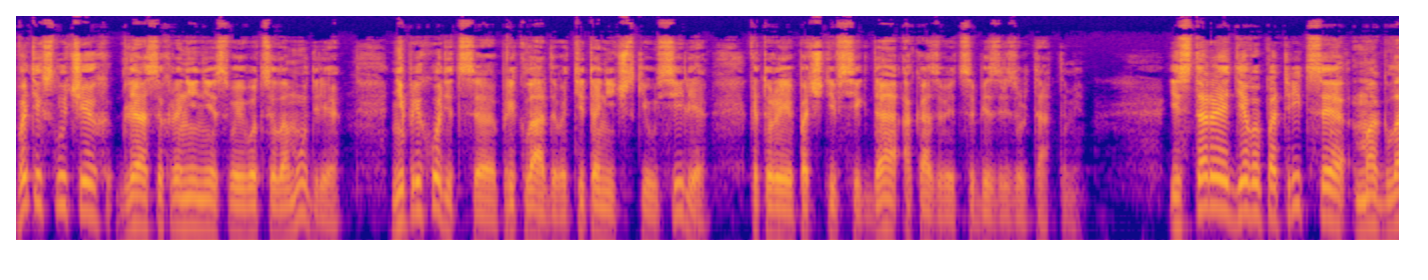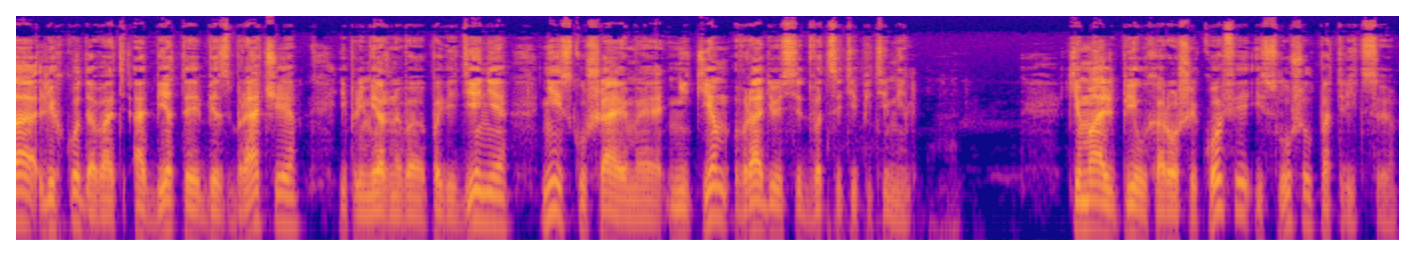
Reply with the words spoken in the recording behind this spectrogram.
В этих случаях для сохранения своего целомудрия не приходится прикладывать титанические усилия, которые почти всегда оказываются безрезультатными. И старая дева Патриция могла легко давать обеты безбрачия и примерного поведения, не искушаемое никем в радиусе 25 миль. Кемаль пил хороший кофе и слушал Патрицию.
